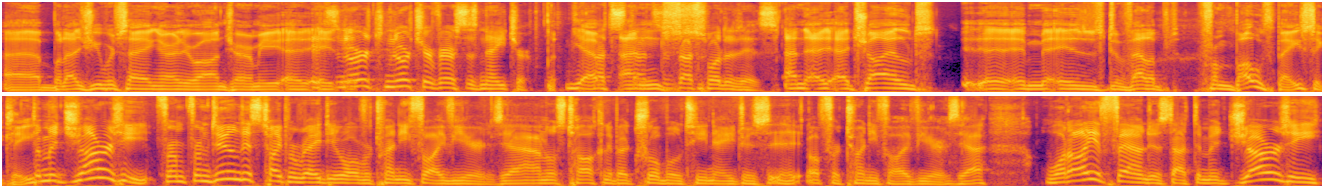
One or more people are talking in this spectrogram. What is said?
uh, but as you were saying earlier on, Jeremy, uh, It's it- nurt- nurture versus nature. Yeah, that's, and- that's, that's what it is. and a, a child is developed from both, basically. The majority from from doing this type of radio over 25 years, yeah, and us talking about troubled teenagers uh, for 25 years, yeah. What I have found is that the majority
